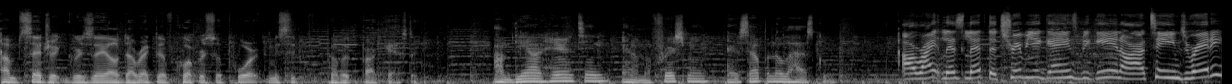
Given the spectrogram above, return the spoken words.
I'm Cedric Grizel, Director of Corporate Support, Mississippi Public Broadcasting. I'm Dion Harrington, and I'm a freshman at South Panola High School. All right, let's let the trivia games begin. Are our teams ready?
